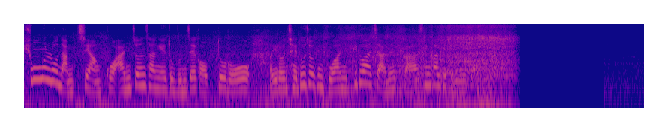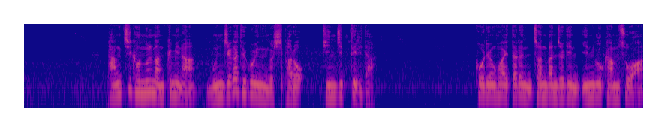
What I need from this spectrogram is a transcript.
흉물로 남지 않고 안전상에도 문제가 없도록 어, 이런 제도적인 보완이 필요하지 않을까 생각이 됩니다. 방치 건물만큼이나 문제가 되고 있는 것이 바로 빈집들이다. 고령화에 따른 전반적인 인구 감소와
